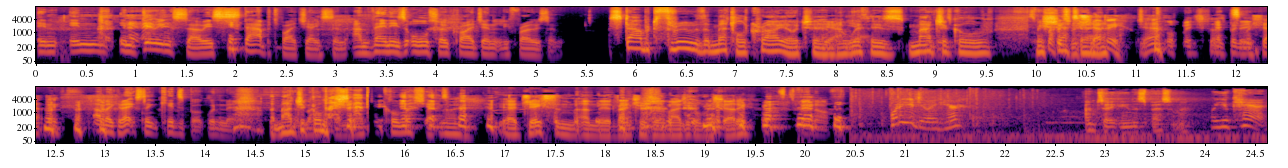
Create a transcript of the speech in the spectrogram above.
in in in doing so is stabbed by Jason, and then is also cryogenically frozen. Stabbed through the metal cryo chamber Yeah. with his magical machete. Machete. Yeah. Magical It's a big machete. machete. That'd make an excellent kids book, wouldn't it? The magical Ma- machete. Magical machete. yeah, Jason and the Adventures of the Magical Machete. Spin-off. What are you doing here? I'm taking the specimen. Well, you can't.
